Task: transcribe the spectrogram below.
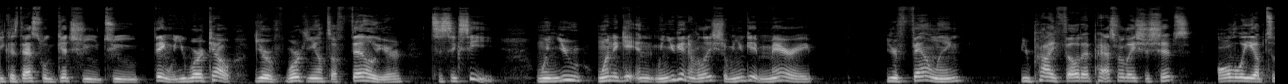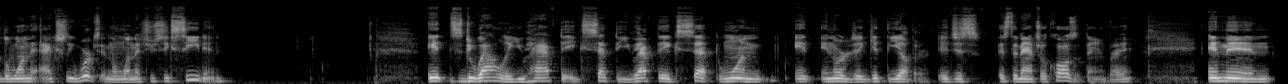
because that's what gets you to thing. When you work out, you're working out to failure to succeed. When you want to get in, when you get in a relationship, when you get married, you're failing. You probably failed at past relationships all the way up to the one that actually works and the one that you succeed in it's duality. You have to accept it. You have to accept one in, in order to get the other. It just it's the natural cause of things, right? And then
